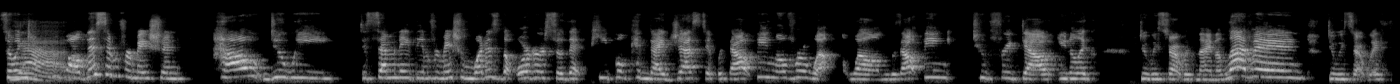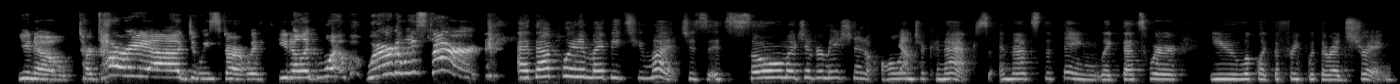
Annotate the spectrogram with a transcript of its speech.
So in yeah. terms of all this information, how do we disseminate the information? What is the order so that people can digest it without being overwhelmed, without being too freaked out? You know, like, do we start with 9 11? Do we start with you know, Tartaria? Do we start with, you know, like what where do we start? At that point it might be too much. It's it's so much information all yeah. interconnects. And that's the thing. Like that's where you look like the freak with the red string,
